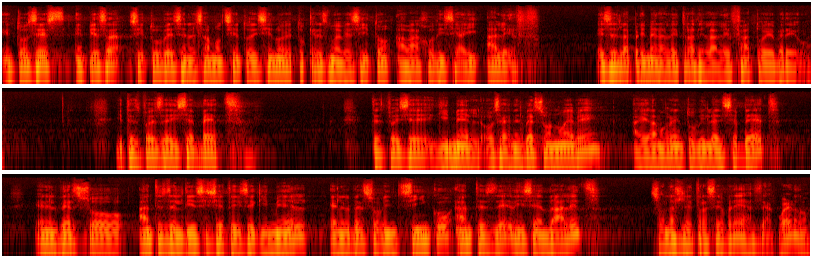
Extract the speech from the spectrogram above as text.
Entonces empieza, si tú ves en el Salmo 119, tú que eres nuevecito, abajo dice ahí Aleph. Esa es la primera letra del alefato hebreo. Y después dice Bet. Después dice Gimel. O sea, en el verso 9, ahí a lo mejor en tu Biblia dice Bet. En el verso antes del 17 dice Gimel, en el verso 25 antes de dice Dalet, son las letras hebreas, ¿de acuerdo?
